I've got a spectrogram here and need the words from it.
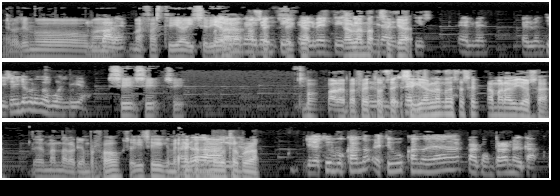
Me lo tengo más, Vale. más fastidiado y sería... que el, o sea, 20 sí que- el 26, hablando- mira, sí el, que- 26 el 20 el 26 yo creo que es buen día. Sí, sí, sí. Vale, perfecto. El Se- 26 Seguí hablando de esa serie maravillosa del Mandalorian, por favor. Seguí, seguí, que me está encantando vuestro programa. Yo estoy buscando, estoy buscando ya para comprarme el casco.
